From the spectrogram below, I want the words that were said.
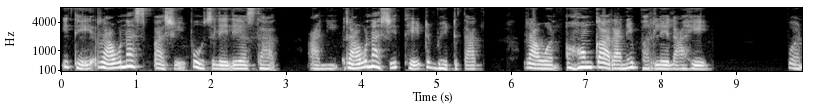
इथे रावणापाशी पोहोचलेले असतात आणि रावणाशी थेट भेटतात. रावण अहंकाराने भरलेला आहे. पण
